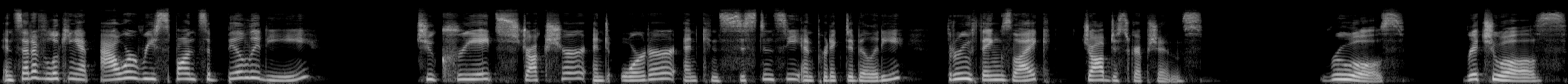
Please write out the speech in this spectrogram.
instead of looking at our responsibility to create structure and order and consistency and predictability through things like job descriptions, rules, rituals.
